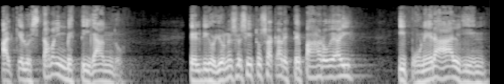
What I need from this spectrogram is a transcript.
al que lo estaba investigando. Él dijo, yo necesito sacar este pájaro de ahí y poner a alguien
